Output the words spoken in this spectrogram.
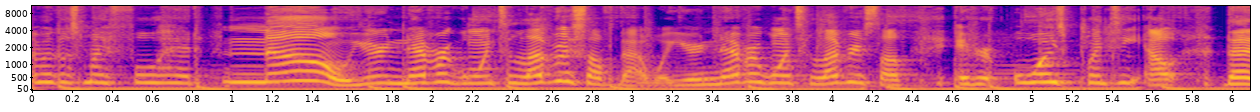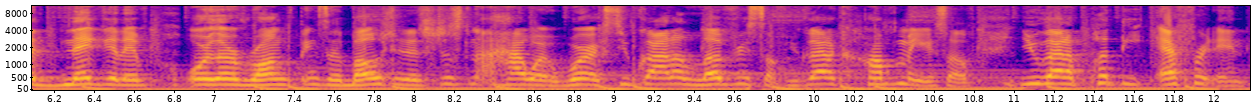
oh my gosh, my forehead. No, you're never going to love yourself that way. You're never going to love yourself if you're always pointing out the negative or the wrong things about you. That's just not how it works. You gotta love yourself. You gotta compliment yourself. You gotta put the effort in.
